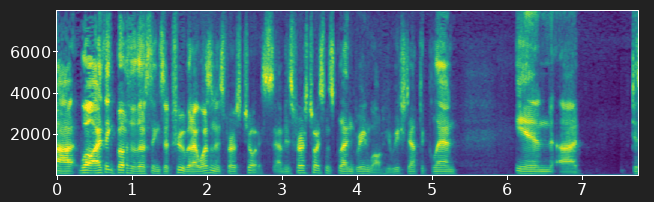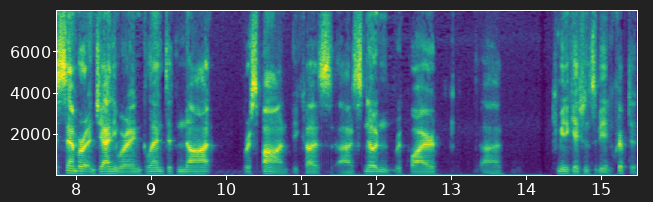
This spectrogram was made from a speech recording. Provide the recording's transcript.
Uh, well, I think both of those things are true, but I wasn't his first choice. I mean, his first choice was Glenn Greenwald. He reached out to Glenn in uh, December and January, and Glenn did not respond because uh, Snowden required uh, communications to be encrypted.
